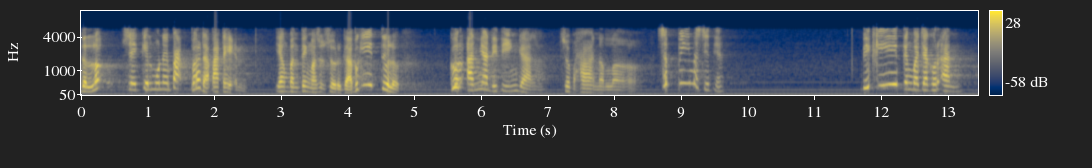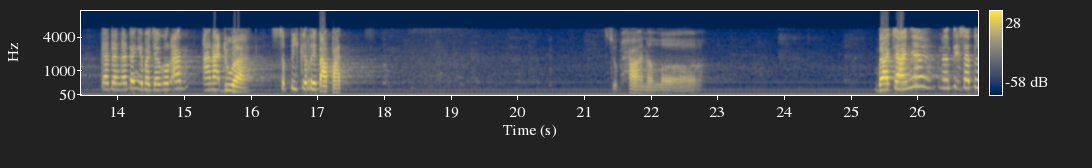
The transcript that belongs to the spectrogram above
ndelok sikilmu nempak bal dak paten. Yang penting masuk surga. Begitu loh. Qurannya ditinggal. Subhanallah. Sepi masjidnya. Dikit yang baca Quran. Kadang-kadang yang baca Quran anak dua. Speaker papat. Subhanallah. Bacanya nanti satu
